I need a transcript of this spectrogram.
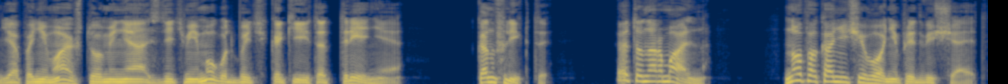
Я понимаю, что у меня с детьми могут быть какие-то трения, конфликты. Это нормально. Но пока ничего не предвещает.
